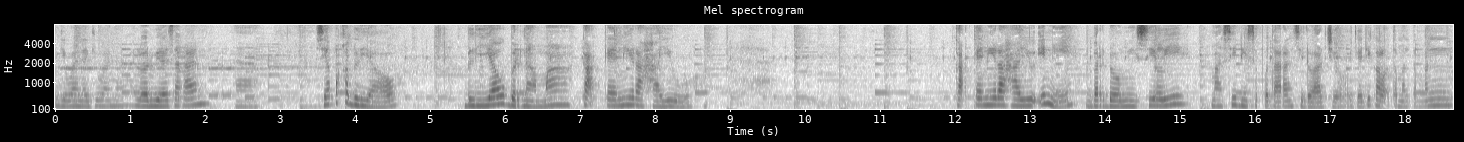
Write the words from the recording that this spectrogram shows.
Gimana gimana? Luar biasa kan? Nah, siapakah beliau? Beliau bernama Kak Kenny Rahayu. Kak Kenny Rahayu ini berdomisili masih di seputaran Sidoarjo. Jadi kalau teman-teman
